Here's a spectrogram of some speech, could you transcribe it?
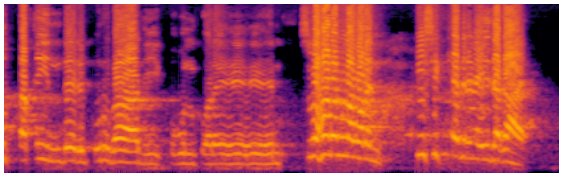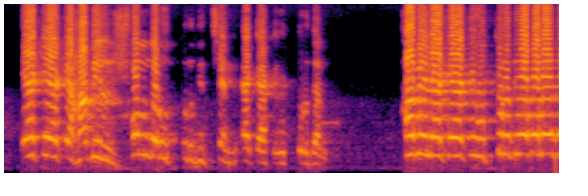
মুত্তাকিনদের কুরবানি কবুল করেন। সুবহানাল্লাহ বলেন, কি শিক্ষা দিলেন এই জায়গায়? একে একে হাবিল সুন্দর উত্তর দিচ্ছেন, একে একে উত্তর দেন। হাবিল একে একে উত্তর দিয়ে বলেন,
